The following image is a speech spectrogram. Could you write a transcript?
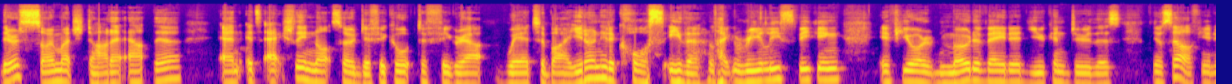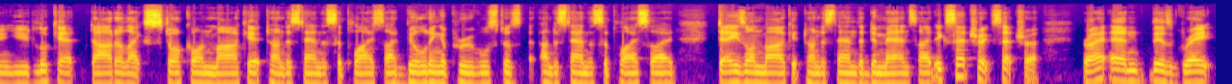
there's so much data out there and it's actually not so difficult to figure out where to buy. You don't need a course either. Like really speaking, if you're motivated, you can do this yourself. You know, you look at data like stock on market to understand the supply side, building approvals to understand the supply side, days on market to understand the demand side, etc., etc. right? And there's great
